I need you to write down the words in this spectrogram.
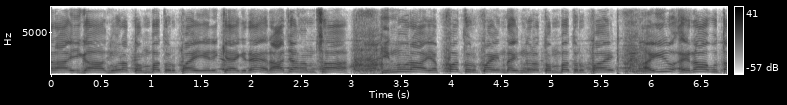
ದರ ಈಗ ನೂರ ತೊಂಬತ್ತು ರೂಪಾಯಿ ಏರಿಕೆಯಾಗಿದೆ. ರಾಜಹಂಸ ಇನ್ನೂರ ಎಪ್ಪತ್ತು ರೂಪಾಯಿಯಿಂದ ಇನ್ನೂರ ತೊಂಬತ್ತು ರೂಪಾಯಿ ಐ ಐರಾವತ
